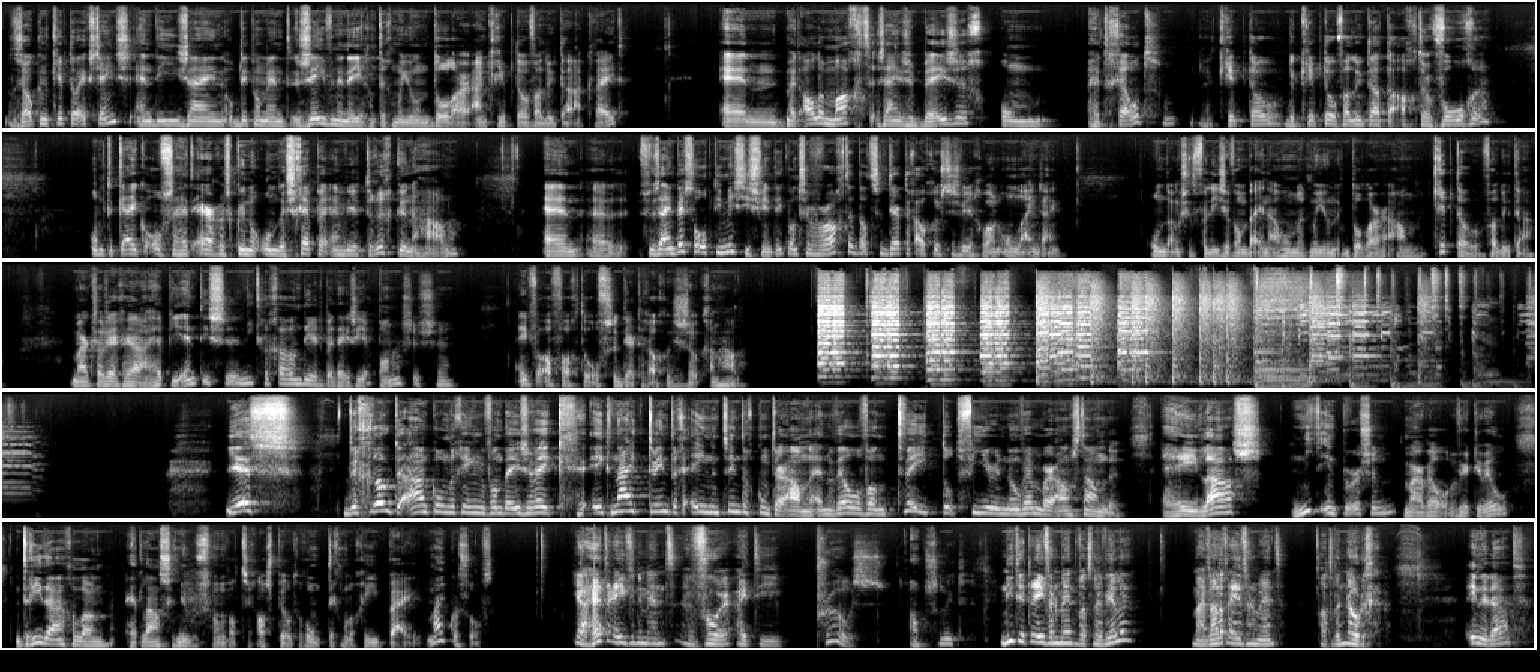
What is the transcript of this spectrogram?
Dat is ook een crypto-exchange en die zijn op dit moment 97 miljoen dollar aan cryptovaluta kwijt. En met alle macht zijn ze bezig om het geld, de, crypto, de cryptovaluta te achtervolgen. Om te kijken of ze het ergens kunnen onderscheppen en weer terug kunnen halen. En uh, ze zijn best wel optimistisch, vind ik, want ze verwachten dat ze 30 augustus weer gewoon online zijn. Ondanks het verliezen van bijna 100 miljoen dollar aan cryptovaluta. Maar ik zou zeggen, ja, happy end is uh, niet gegarandeerd bij deze Japanners. Dus uh, even afwachten of ze 30 augustus ook gaan halen. Yes, de grote aankondiging van deze week. Ignite 2021 komt eraan en wel van 2 tot 4 november aanstaande. Helaas niet in person, maar wel virtueel. Drie dagen lang het laatste nieuws van wat zich afspeelt rond technologie bij Microsoft. Ja, het evenement voor IT-pro's. Absoluut. Niet het evenement wat we willen, maar wel het evenement wat we nodig hebben. Inderdaad.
